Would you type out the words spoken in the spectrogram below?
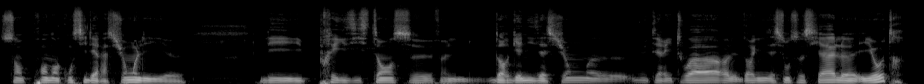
sans prendre en considération les les préexistences euh, d'organisation euh, du territoire, d'organisation sociale euh, et autres.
